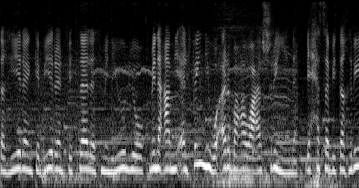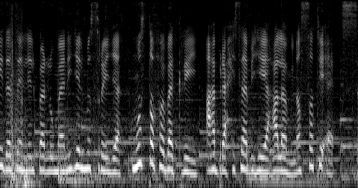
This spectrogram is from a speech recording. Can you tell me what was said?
تغيير كبير في الثالث من يوليو من عام 2024 بحسب تغريدة للبرلماني المصري بكري عبر حسابه على منصة إكس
